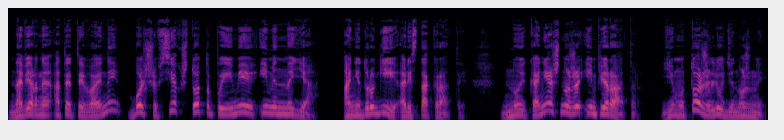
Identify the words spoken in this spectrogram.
Наверное, от этой войны больше всех что-то поимею именно я, а не другие аристократы. Ну и, конечно же, император. Ему тоже люди нужны.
